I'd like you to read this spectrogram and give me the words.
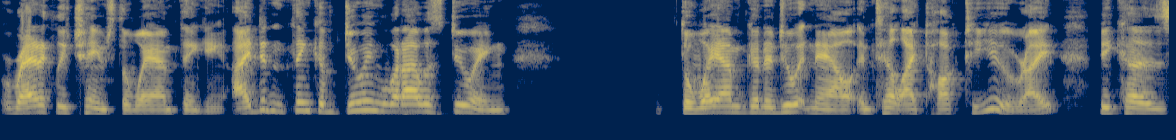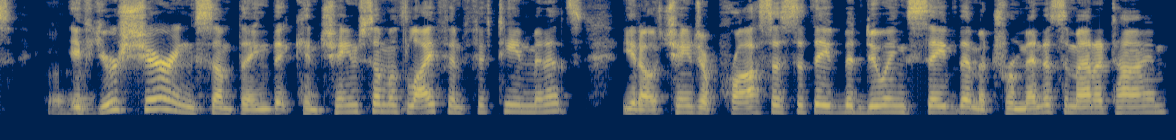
radically changed the way I'm thinking. I didn't think of doing what I was doing." The way I'm going to do it now until I talk to you, right? Because if you're sharing something that can change someone's life in 15 minutes, you know, change a process that they've been doing, save them a tremendous amount of time,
